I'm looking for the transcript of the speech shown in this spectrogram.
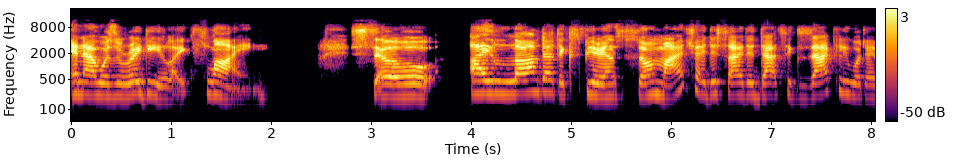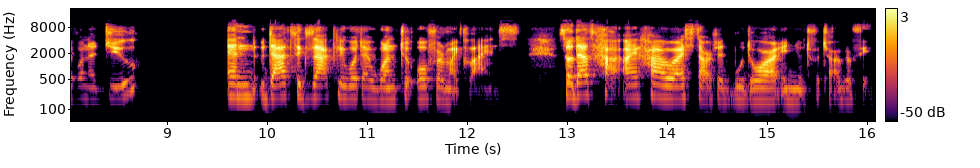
and I was already like flying. So I love that experience so much. I decided that's exactly what I want to do. And that's exactly what I want to offer my clients. So that's how I, how I started boudoir in nude photography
